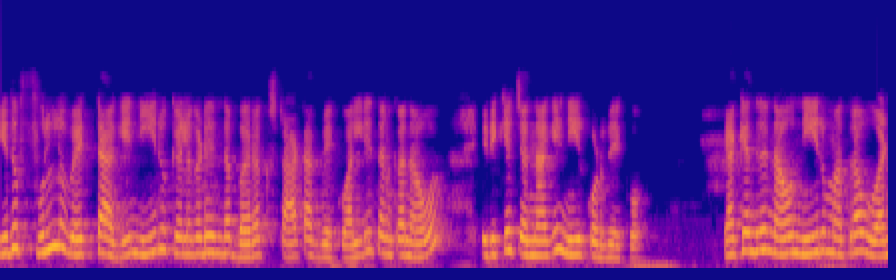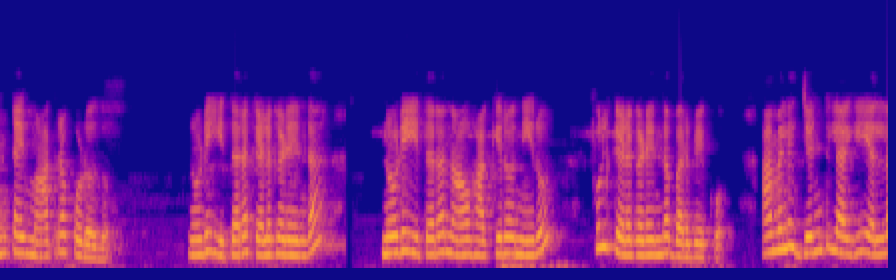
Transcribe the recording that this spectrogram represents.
ಇದು ಫುಲ್ ವೆಟ್ಟಾಗಿ ನೀರು ಕೆಳಗಡೆಯಿಂದ ಬರೋಕ್ಕೆ ಸ್ಟಾರ್ಟ್ ಆಗಬೇಕು. ಅಲ್ಲಿ ತನಕ ನಾವು ಇದಕ್ಕೆ ಚೆನ್ನಾಗಿ ನೀರು ಕೊಡಬೇಕು. ಯಾಕೆಂದರೆ ನಾವು ನೀರು ಮಾತ್ರ ಒನ್ ಟೈಮ್ ಮಾತ್ರ ಕೊಡೋದು. ನೋಡಿ, ಈ ಥರ ಕೆಳಗಡೆಯಿಂದ, ನೋಡಿ, ಈ ಥರ ನಾವು ಹಾಕಿರೋ ನೀರು ಫುಲ್ ಕೆಳಗಡೆಯಿಂದ ಬರಬೇಕು. ಆಮೇಲೆ ಜೆಂಟಲಾಗಿ ಎಲ್ಲ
